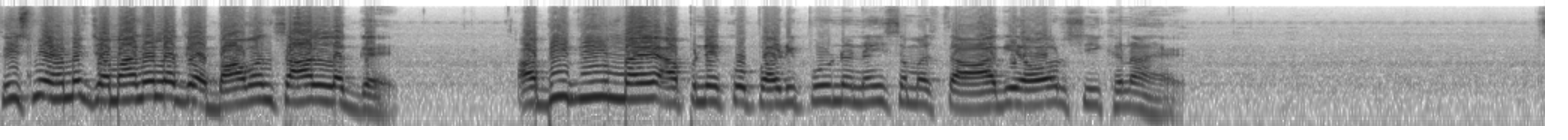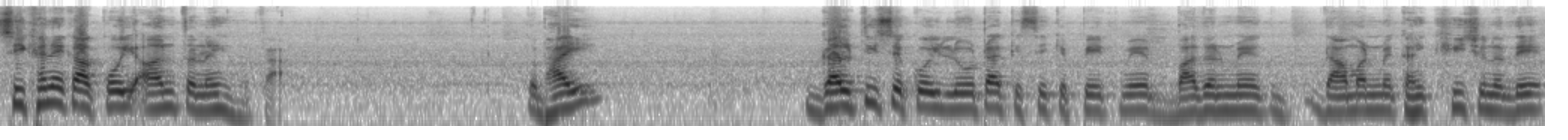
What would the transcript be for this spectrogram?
तो इसमें हमें जमाने लग गए, बावन साल लग गए। अभी भी मैं अपने को परिपूर्ण नहीं समझता। आगे और सीखना है। सीखने का कोई अंत नहीं होता। तो भाई, गलती से कोई लोटा किसी के पेट में बादन में, दामन में कहीं खींच न दे,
